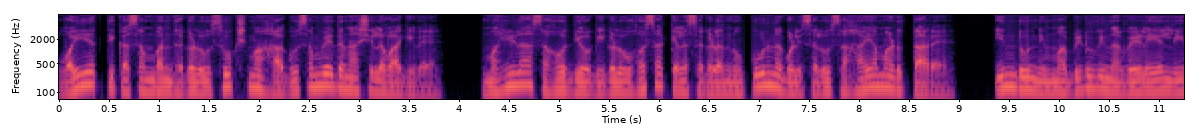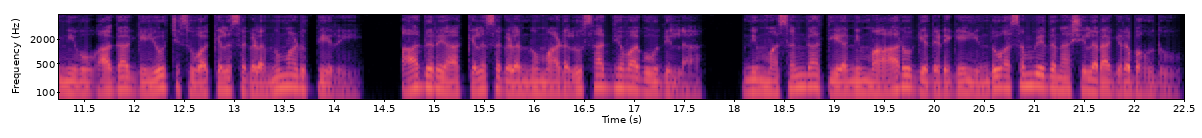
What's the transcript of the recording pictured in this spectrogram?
ವೈಯಕ್ತಿಕ ಸಂಬಂಧಗಳು ಸೂಕ್ಷ್ಮ ಹಾಗೂ ಸಂವೇದನಾಶೀಲವಾಗಿವೆ. ಮಹಿಳಾ ಸಹೋದ್ಯೋಗಿಗಳು ಹೊಸ ಕೆಲಸಗಳನ್ನು ಪೂರ್ಣಗೊಳಿಸಲು ಸಹಾಯ ಮಾಡುತ್ತಾರೆ. ಇಂದು ನಿಮ್ಮ ಬಿಡುವಿನ ವೇಳೆಯಲ್ಲಿ ನೀವು ಆಗಾಗ್ಗೆ ಯೋಚಿಸುವ ಕೆಲಸಗಳನ್ನು ಮಾಡುತ್ತೀರಿ. ಆದರೆ ಆ ಕೆಲಸಗಳನ್ನು ಮಾಡಲು ಸಾಧ್ಯವಾಗುವುದಿಲ್ಲ. ನಿಮ್ಮ ಸಂಗಾತಿಯ ನಿಮ್ಮ ಆರೋಗ್ಯದೆಡೆಗೆ ಇಂದು ಅಸಂವೇದನಾಶೀಲರಾಗಿರಬಹುದು.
